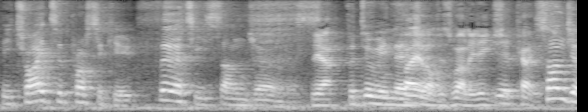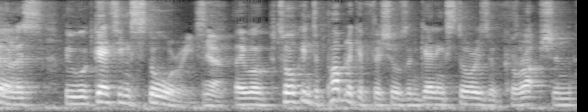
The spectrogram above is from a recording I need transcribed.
he tried to prosecute 30 Sun journalists Yeah. for doing their Failed job. as well in each case. Sun journalists who were getting stories. Yeah. They were talking to public officials and getting stories of corruption,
